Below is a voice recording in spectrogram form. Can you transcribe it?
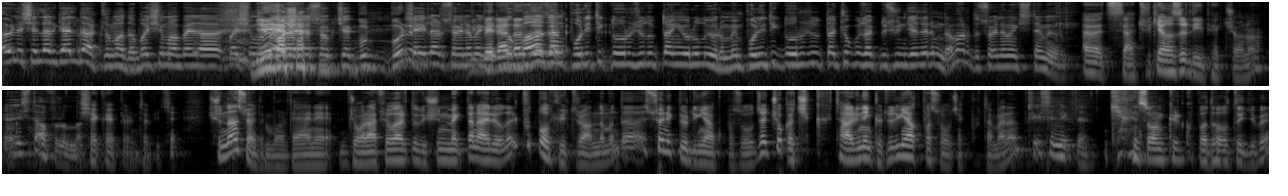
öyle şeyler geldi aklıma da başıma bela başımı Niye belaya başa- sokacak Bu burada şeyler söylemek Yok, bazen da- politik doğruculuktan yoruluyorum. Ben politik doğruculuktan çok uzak düşüncelerim de var da söylemek istemiyorum. Evet yani Türkiye hazır değil pek çoğuna. Ya, estağfurullah. Şaka yapıyorum tabii ki. Şundan söyledim bu arada yani coğrafi olarak da düşünmekten ayrı olarak futbol kültürü anlamında sönük bir Dünya Kupası olacak. Çok açık. Tarihin en kötü Dünya Kupası olacak muhtemelen. Kesinlikle. Son 40 kupada olduğu gibi.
